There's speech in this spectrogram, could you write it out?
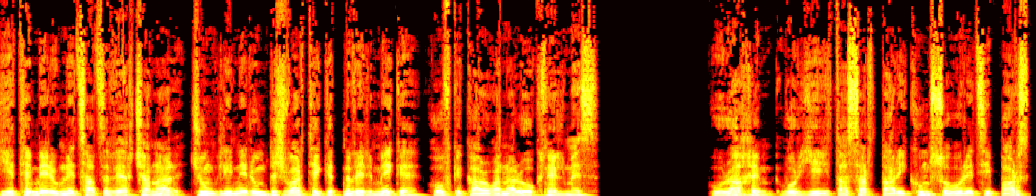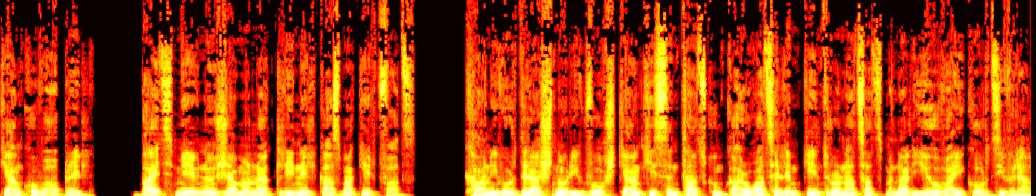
Եթե մեր ունեցածը վերջանար, ջունգլիներում դժվար թե գտնվեր մեկը, ով կկարողանար օգնել մեզ։ Ուրախ եմ, որ երիտասարդ տարիքում սովորեցի པարս կյանքով ապրել, բայց միևնույն ժամանակ լինել կազմակերպված, քանի որ դրա շնորհիվ ողջ կյանքիս ընթացքում կարողացել եմ կենտրոնացած մնալ Եհովայի գործի վրա։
